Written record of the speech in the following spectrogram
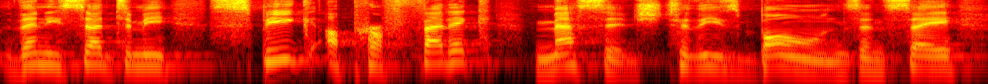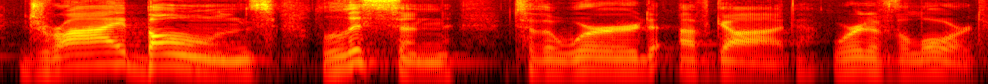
Then he said to me, Speak a prophetic message to these bones and say, Dry bones, listen to the word of God, word of the Lord.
